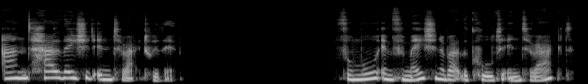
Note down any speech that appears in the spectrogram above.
and how they should interact with it. For more information about the call to interact,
